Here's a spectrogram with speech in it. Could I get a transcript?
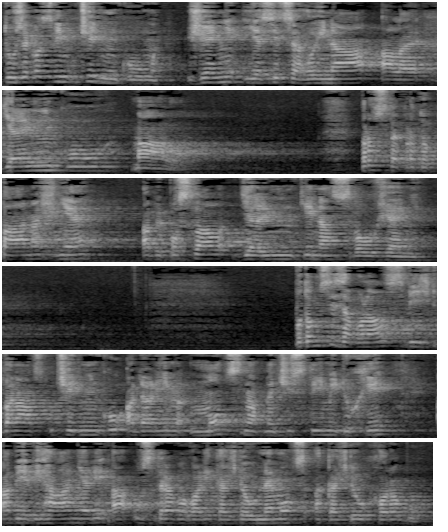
Tu řekl svým učedníkům, žeň je sice hojná, ale dělníků málo. Proste proto pána žně, aby poslal dělníky na svou žeň. Potom si zavolal svých dvanáct učedníků a dal jim moc nad nečistými duchy, aby je vyháněli a uzdravovali každou nemoc a každou chorobu.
